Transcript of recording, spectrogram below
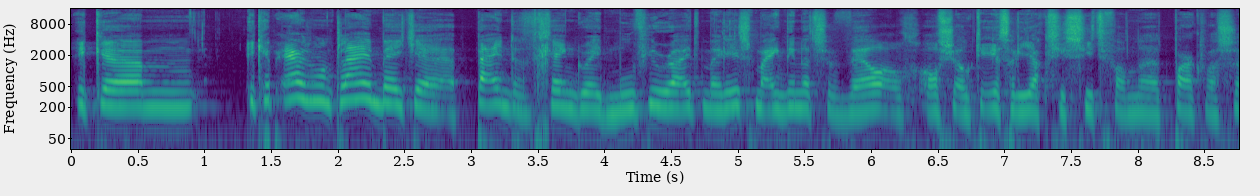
ik, ehm, ik heb ergens wel een klein beetje pijn dat het geen Great Movie Ride meer is. Maar ik denk dat ze wel, als- je ook de eerste reacties ziet van het park was... Zo,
